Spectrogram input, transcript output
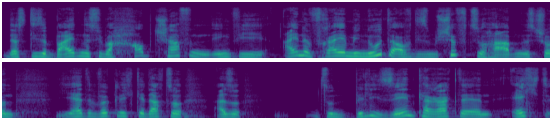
dass diese beiden es überhaupt schaffen, irgendwie eine freie Minute auf diesem Schiff zu haben, ist schon, ich hätte wirklich gedacht, so, also so ein Billy Zane-Charakter in echt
